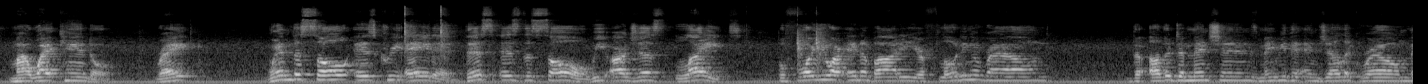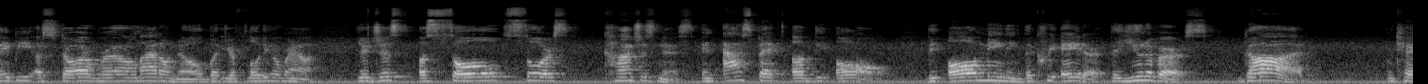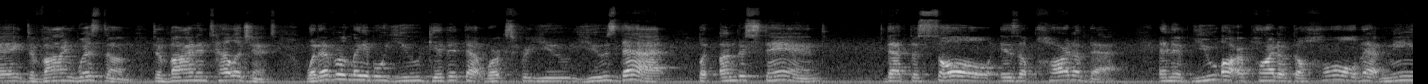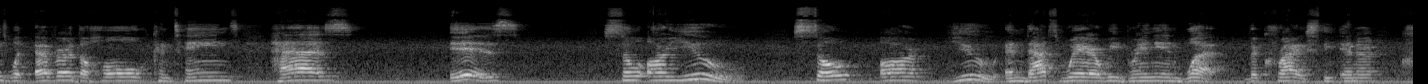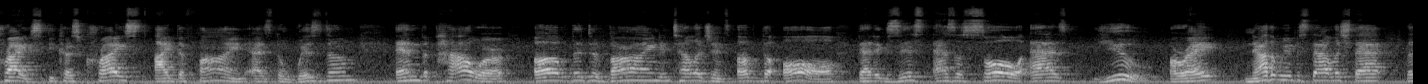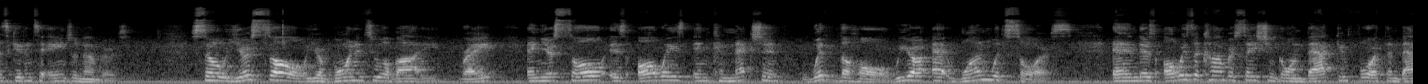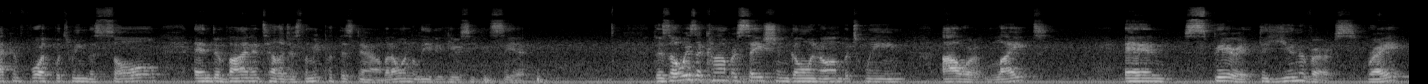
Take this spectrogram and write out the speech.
My white candle, right? When the soul is created, this is the soul. We are just light. Before you are in a body, you're floating around the other dimensions, maybe the angelic realm, maybe a star realm, I don't know, but you're floating around. You're just a soul source consciousness, an aspect of the all the all meaning, the creator, the universe, God, okay, divine wisdom, divine intelligence, whatever label you give it that works for you, use that, but understand that the soul is a part of that. And if you are a part of the whole, that means whatever the whole contains, has, is, so are you. So are you. And that's where we bring in what? The Christ, the inner Christ, because Christ I define as the wisdom and the power of the divine intelligence of the all that exists as a soul, as you. All right? Now that we've established that, let's get into angel numbers. So, your soul, you're born into a body, right? And your soul is always in connection with the whole. We are at one with Source. And there's always a conversation going back and forth and back and forth between the soul and divine intelligence. Let me put this down, but I want to leave it here so you can see it. There's always a conversation going on between our light and spirit, the universe, right?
